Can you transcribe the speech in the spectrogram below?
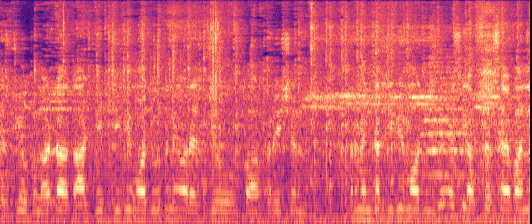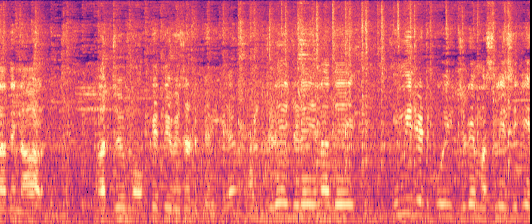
ਐਸਡੀਓ ਗਮਾਡਾ ਆਕਾਸ਼ਦੀਪ ਜੀ ਵੀ ਮੌਜੂਦ ਨੇ ਔਰ ਐਸਡੀਓ ਕਾਰਪੋਰੇਸ਼ਨ ਪਰਮਿੰਦਰ ਜੀ ਵੀ ਮੌਜੂਦ ਨੇ। ਅਸੀਂ ਅਫਸਰ ਸਾਹਿਬਾਨਾਂ ਦੇ ਨਾਲ ਅੱਜ ਮੌਕੇ ਤੇ ਵਿਜ਼ਿਟ ਕਰੀ ਹੈ। ਔਰ ਜਿਹੜੇ ਜਿਹੜੇ ਇਹਨਾਂ ਦੇ ਇਮੀਡੀਏਟ ਕੋਈ ਜਿਹੜੇ ਮਸਲੇ ਸੀਗੇ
